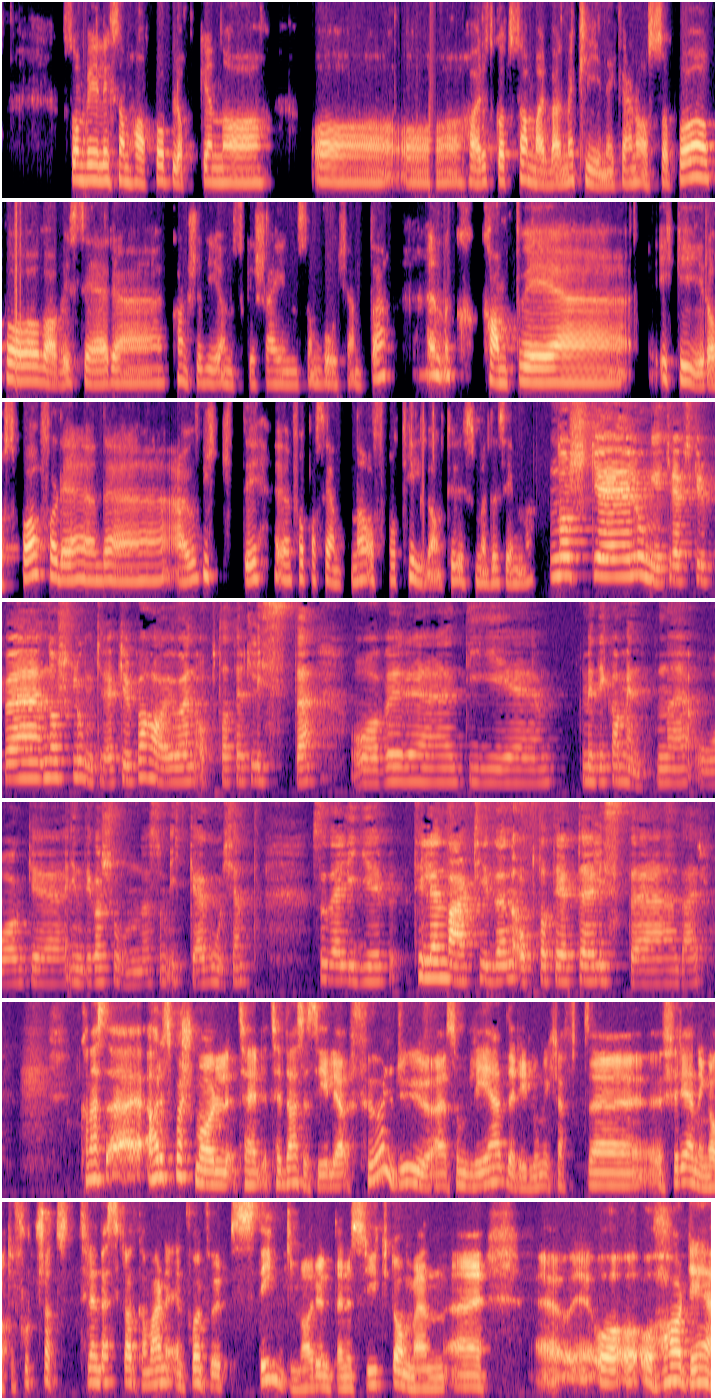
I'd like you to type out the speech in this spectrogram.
Som vi liksom har på blokken og, og, og, har et godt samarbeid med klinikerne også på, på hva vi ser eh, kanskje de ønsker seg inn som godkjente en kamp vi eh, ikke gir oss på. For det, det, er jo viktig eh, for pasientene å få tilgang til disse medisinene. Norsk lungekreftgruppe, Norsk lungekreftgruppe har jo en oppdatert liste over de medikamentene og indikasjonene som ikke er godkjent. Så det ligger til enhver tid en oppdatert liste der. Jeg, jeg, har et spørsmål til, til, deg, Cecilie. Føler du eh, som leder i Lungekreftforeningen at det fortsatt til en viss grad kan være en form for stigma rundt denne sykdommen? Eh, eh, og, og, og, har det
